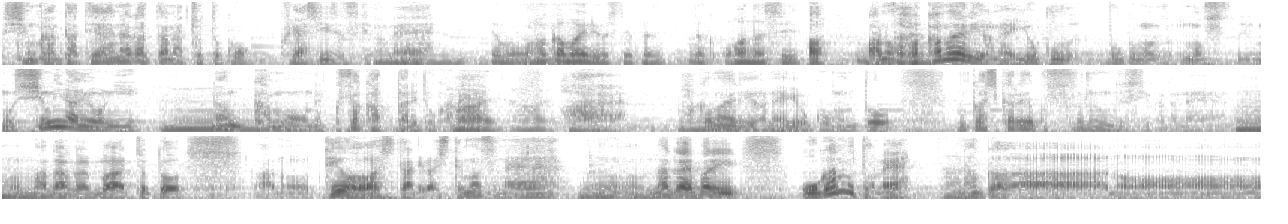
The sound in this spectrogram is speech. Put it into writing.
瞬間立て合えなかったのはちょっとこう悔しいですけどね、でもお墓参りをしてやっぱりなんかお話ああの墓参りはねよく僕ももうもう趣味なようになんかもうね草刈ったりとかね、はいはい。はい墓参りはねよく本当昔からよくするんですよけどね、まあなんかまあちょっとあの手を合わせたりはしてますね、うん。なんかやっぱり拝むとね、なんかあの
